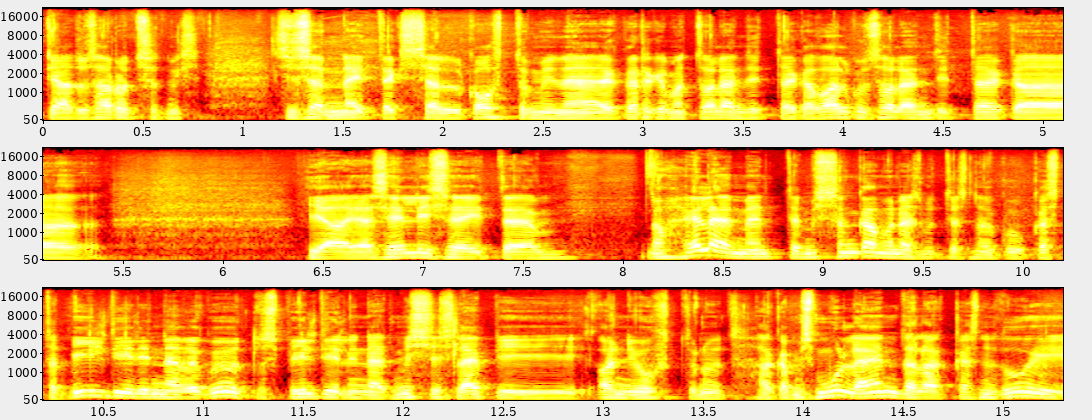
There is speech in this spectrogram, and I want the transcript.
teadusarvutused, miks. siis on näiteks seal kohtumine kõrgemate olenditega, valgusolenditega ja, ja selliseid äh, noh, elemente, mis on ka mõnes mõttes nagu kas ta pildiline või kujutluspildiline, et mis siis läbi on juhtunud, aga mis mulle endale hakkas nüüd huvi,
